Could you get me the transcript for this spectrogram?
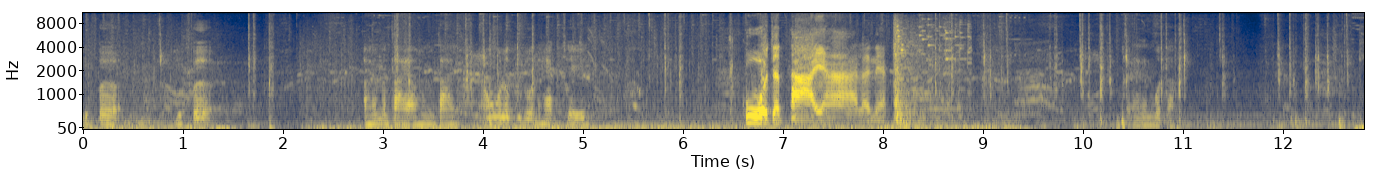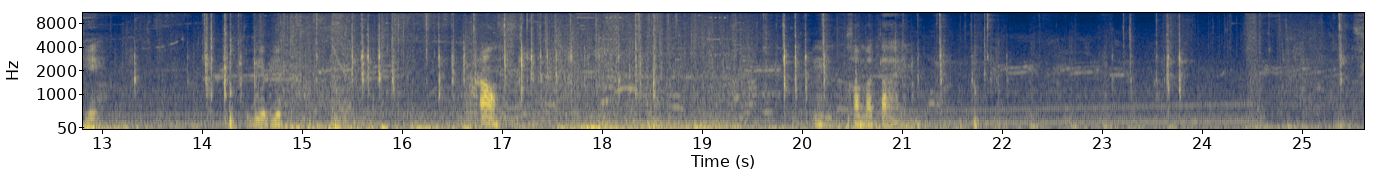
Reaper Reaper เอาให้มันตายเอาให้มันตายเอ้าแล้วกูโดน hack เฉยกูจะตายห่าแล้วเนี่ยไปไหนกันหมดละโอเครีบยึดเอ้าอืมเข้ามาตายโอเค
